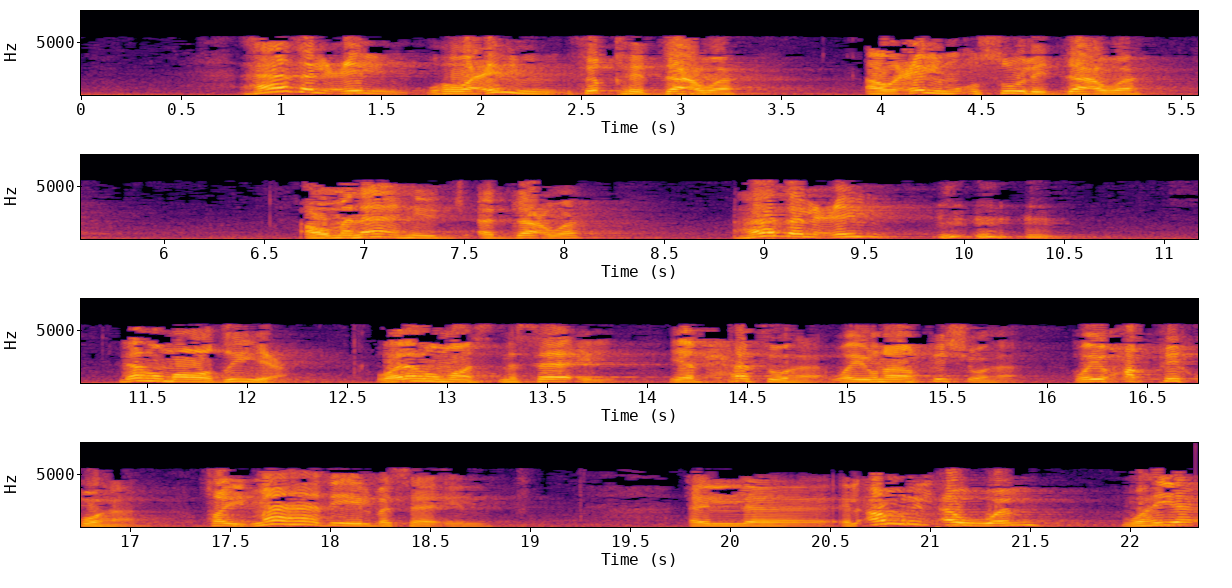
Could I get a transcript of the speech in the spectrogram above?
هذا العلم وهو علم فقه الدعوة أو علم أصول الدعوة أو مناهج الدعوة هذا العلم له مواضيع وله مسائل يبحثها ويناقشها ويحققها. طيب ما هذه المسائل؟ الأمر الأول وهي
